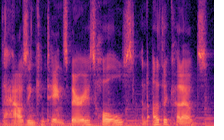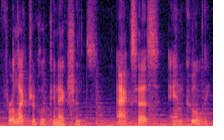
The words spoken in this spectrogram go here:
The housing contains various holes and other cutouts for electrical connections, access, and cooling.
